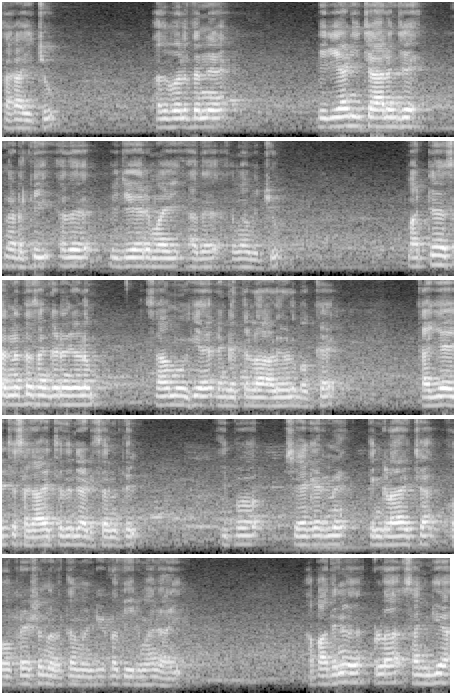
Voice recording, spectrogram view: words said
സഹായിച്ചു. അതുപോലെ തന്നെ ബിരിയാണി ചാലഞ്ച് നടത്തി അത് വിജയകരമായി അത് സമാപിച്ചു. മറ്റ് സന്നദ്ധ സംഘടനകളും സാമൂഹ്യ രംഗത്തുള്ള ആളുകളുമൊക്കെ കൈയച്ച് സഹായിച്ചതിന്റെ അടിസ്ഥാനത്തിൽ ഇപ്പോൾ ശേഖരന് തിങ്കളാഴ്ച ഓപ്പറേഷൻ നടത്താൻ വേണ്ടിയിട്ടുള്ള തീരുമാനമായി. അപ്പോൾ അതിന് ഉള്ള സംഖ്യ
